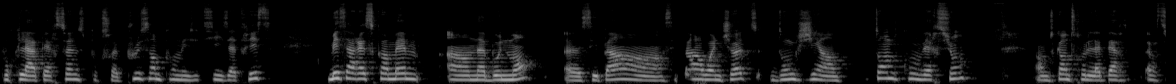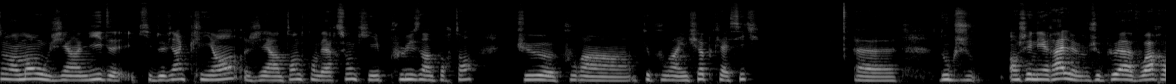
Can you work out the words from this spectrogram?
pour que la personne, pour soit plus simple pour mes utilisatrices. Mais ça reste quand même un abonnement. Euh, c'est pas un, c'est pas un one shot. Donc j'ai un temps de conversion. En tout cas, entre la à partir du moment où j'ai un lead qui devient client, j'ai un temps de conversion qui est plus important que euh, pour un que pour un e-shop classique. Euh, donc, en général, je peux avoir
